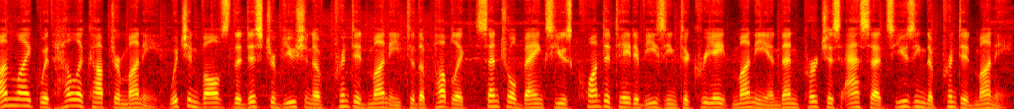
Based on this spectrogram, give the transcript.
Unlike with helicopter money, which involves the distribution of printed money to the public, central banks use quantitative easing to create money and then purchase assets using the printed money.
